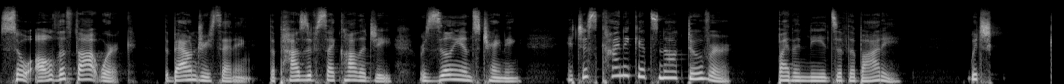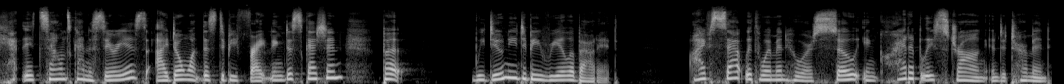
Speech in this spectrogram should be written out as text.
So, all the thought work, the boundary setting, the positive psychology, resilience training, it just kind of gets knocked over by the needs of the body, which it sounds kind of serious. I don't want this to be frightening discussion, but we do need to be real about it. I've sat with women who are so incredibly strong and determined.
